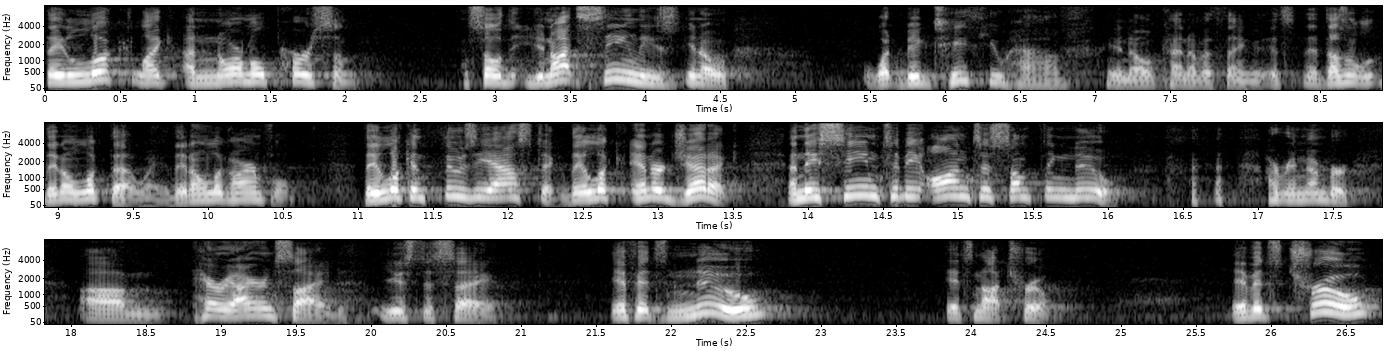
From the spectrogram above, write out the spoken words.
They look like a normal person. And so you're not seeing these, you know, what big teeth you have, you know, kind of a thing. It's, it doesn't, they don't look that way. They don't look harmful. They look enthusiastic. They look energetic. And they seem to be on to something new. I remember um, Harry Ironside used to say, if it's new, it's not true. If it's true,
